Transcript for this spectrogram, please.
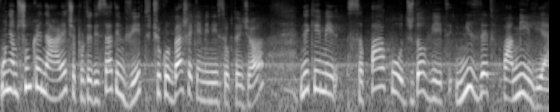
Unë jam shumë krenare që për të disatin vit, që kur bashkë e kemi nisur këtë gjë, Ne kemi së paku çdo vit 20 familje,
